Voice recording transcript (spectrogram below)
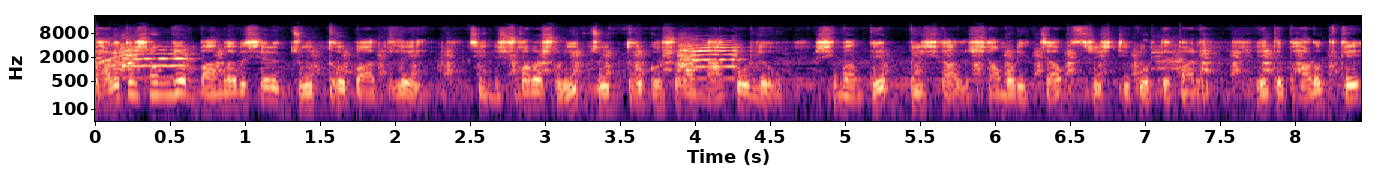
ভারতের সঙ্গে বাংলাদেশের যুদ্ধ বাঁধলে চীন সরাসরি যুদ্ধ ঘোষণা না করলেও সীমান্তে বিশাল সামরিক চাপ সৃষ্টি করতে পারে। এতে ভারতকে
